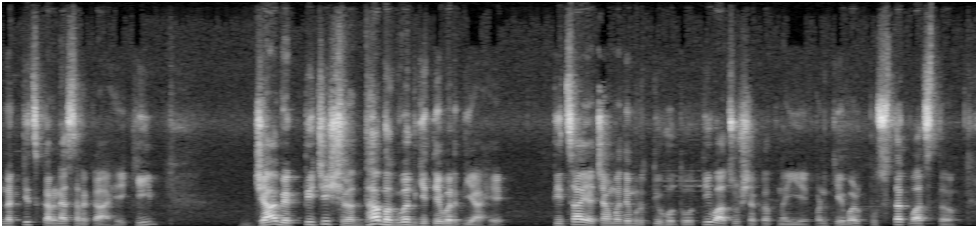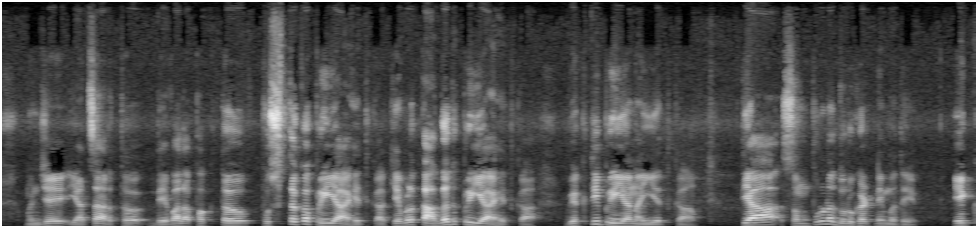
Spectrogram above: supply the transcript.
नक्कीच करण्यासारखा आहे की ज्या व्यक्तीची श्रद्धा भगवद्गीतेवरती आहे तिचा याच्यामध्ये मृत्यू होतो ती वाचू शकत नाही आहे पण केवळ पुस्तक वाचतं. म्हणजे याचा अर्थ देवाला फक्त पुस्तकं प्रिय आहेत का केवळ कागद प्रिय आहेत का व्यक्तिप्रिय नाही आहेत का त्या संपूर्ण दुर्घटनेमध्ये एक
